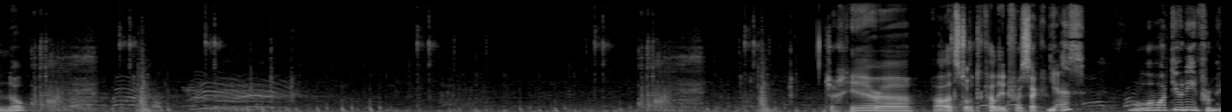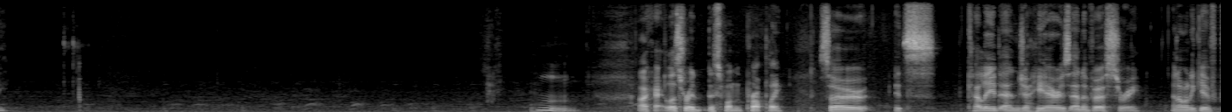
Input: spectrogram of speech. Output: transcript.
Nope. Jaheira. Oh, let's talk to Khalid for a second. Yes? W what do you need from me? Hmm. Okay, let's read this one properly. So, it's Khalid and Jaheira's anniversary, and I want to give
